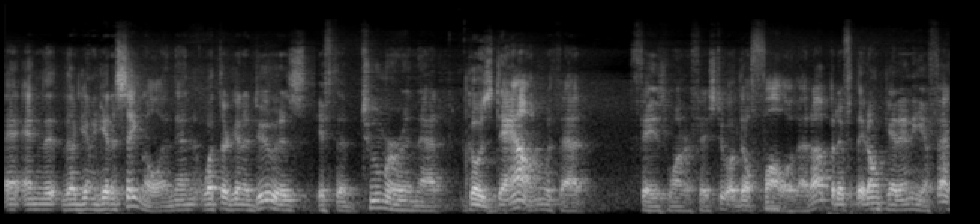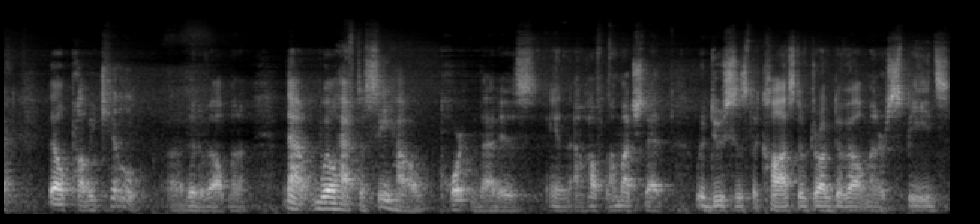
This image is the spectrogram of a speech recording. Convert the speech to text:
and they're going to get a signal. And then what they're going to do is, if the tumor in that goes down with that phase one or phase two, they'll follow that up. But if they don't get any effect, they'll probably kill uh, the development. Now, we'll have to see how important that is in how, how, much that reduces the cost of drug development or speeds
